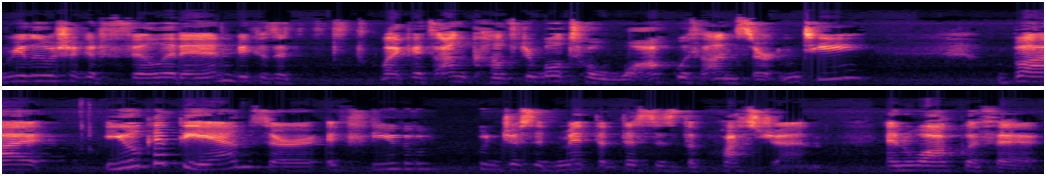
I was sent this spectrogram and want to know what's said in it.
really wish I could fill it in because it's like it's uncomfortable to walk with uncertainty. But you'll get the answer if you just admit that this is the question and walk with it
